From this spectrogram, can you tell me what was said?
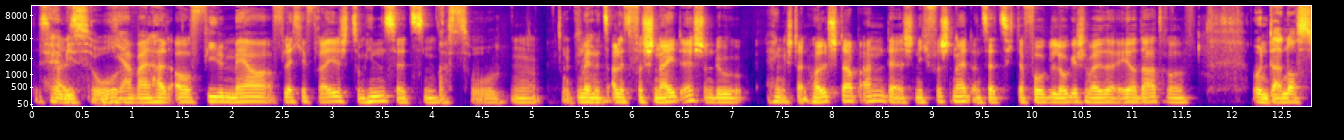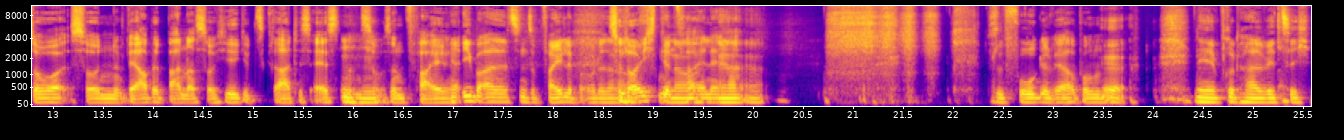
Das Hä, wieso? Ja, weil halt auch viel mehr Fläche frei ist zum Hinsetzen. Ach so. Ja. Okay. Und wenn jetzt alles verschneit ist und du hängst deinen Holzstab an, der ist nicht verschneit, dann setzt sich der Vogel logischerweise eher da drauf. Und dann noch so, so ein Werbebanner, so hier gibt's gratis Essen und Mhm. so, so ein Pfeil. Ja, überall sind so Pfeile oder So leuchtende Pfeile, ja. ja. Ja. bisschen Vogelwerbung. Ja. Nee, brutal witzig.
